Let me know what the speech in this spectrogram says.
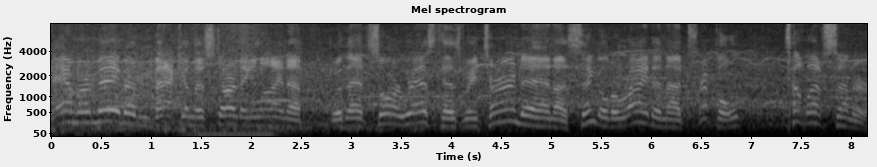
Cameron Maybin back in the starting lineup with that sore wrist has returned and a single to right and a triple to left center.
